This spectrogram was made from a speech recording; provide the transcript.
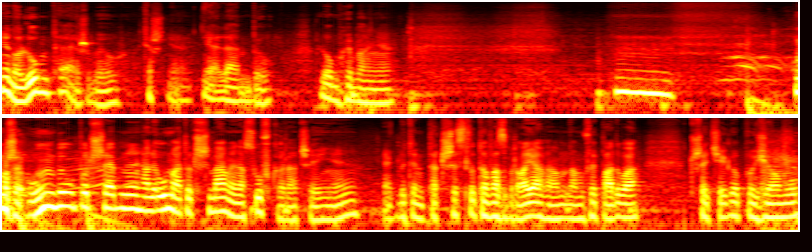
Nie no, lum też był. Chociaż nie, nie, lem był. Lum chyba nie. Hmm. Może um był potrzebny, ale uma to trzymamy na słówko raczej, nie? Jakby ten, ta trzyslotowa zbroja nam, nam wypadła trzeciego poziomu,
